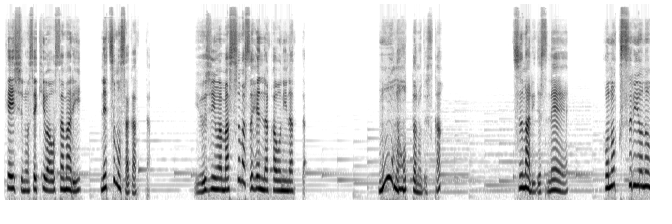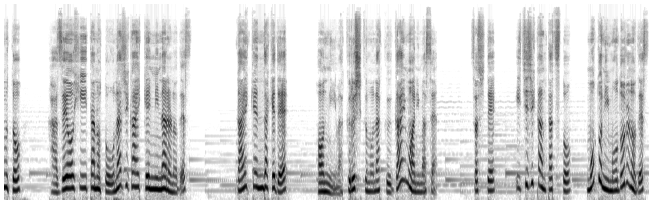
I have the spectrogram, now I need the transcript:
警視の咳は収まり、熱も下がった。友人はますます変な顔になった。もう治ったのですか？つまりですね、この薬を飲むと、風邪をひいたのと同じ外見になるのです。外見だけで、本人は苦しくもなく害もありません。そして、1時間経つと元に戻るのです。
